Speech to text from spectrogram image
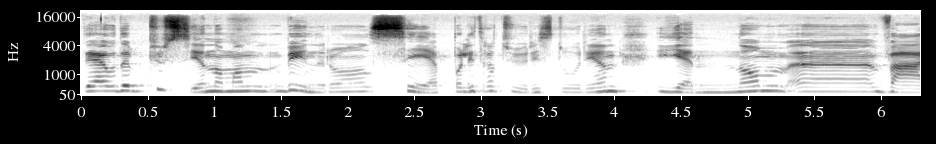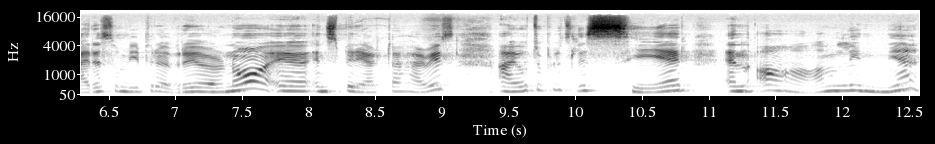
Det er jo det pussige når man begynner å se på litteraturhistorien gjennom været som vi prøver å gjøre nå, inspirert av Harris, er jo at du plutselig ser en annen linje.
